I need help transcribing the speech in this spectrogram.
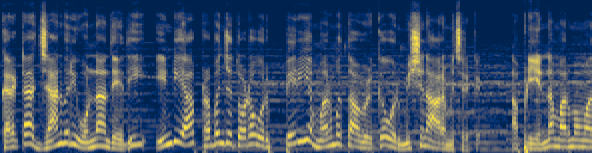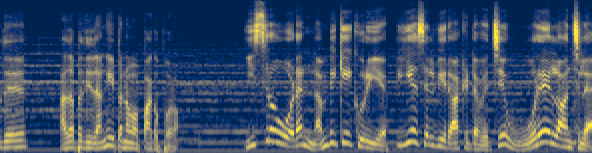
கரெக்டா ஜனவரி ஒன்னாம் தேதி இந்தியா பிரபஞ்சத்தோட ஒரு பெரிய மர்மத்தாவிற்கு ஒரு மிஷினை ஆரம்பிச்சிருக்கு. அப்படி என்ன மர்மம் அது? அதை பத்தி தாங்க இப்ப நம்ம பார்க்க போறோம். இஸ்ரோவோட நம்பிக்கைக்குரிய பிஎஸ்எல்வி ராக்கெட்டை வச்சு ஒரே லான்ச்ல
